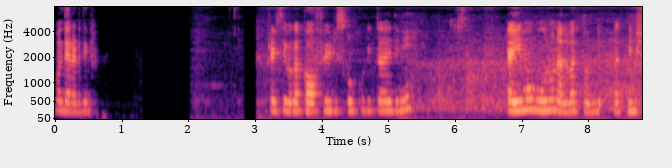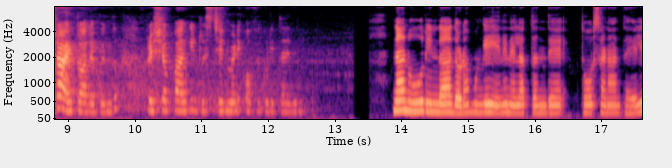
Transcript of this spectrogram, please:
ಒಂದೆರಡು ದಿನ. ಫ್ರೆಂಡ್ಸ್ ಇವಾಗ ಕಾಫಿ ಇಡಿಸ್ಕೊಂಡು ಕುಡಿತಾ ಇದ್ದೀನಿ. ಟೈಮು ಮೂರು ನಲ್ವತ್ತೊಂದು. ಹತ್ತು ನಿಮಿಷ ಆಯಿತು ಅಲ್ಲೇ ಬಂದು ಫ್ರೆಶ್ ಅಪ್ ಆಗಿ ಡ್ರೆಸ್ ಚೇಂಜ್ ಮಾಡಿ ಕಾಫಿ ಕುಡಿತಾ ಇದ್ದೀನಿ. ನಾನು ಊರಿಂದ ದೊಡ್ಡಮ್ಮಂಗೆ ಏನೇನೆಲ್ಲ ತಂದೆ ತೋರಿಸೋಣ ಅಂತ ಹೇಳಿ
